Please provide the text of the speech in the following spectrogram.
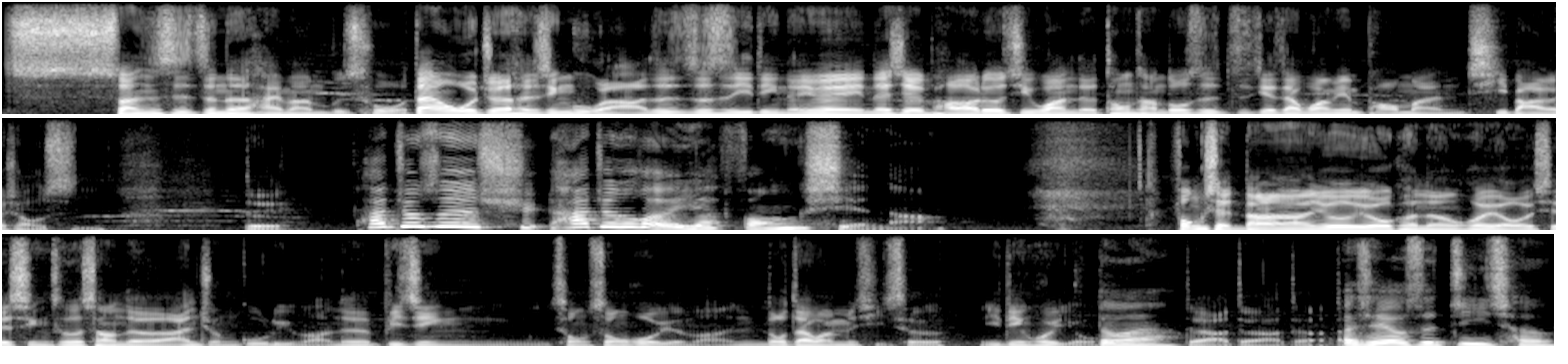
算是真的还蛮不错，但是我觉得很辛苦啦，这这是一定的，因为那些跑到六七万的，通常都是直接在外面跑满七八个小时。对，他就是需他就是会有一些风险啊。风险当然又有可能会有一些行车上的安全顾虑嘛，那毕竟送送货员嘛，你都在外面骑车，一定会有。对啊，对啊，对啊，对啊，而且又是机车。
